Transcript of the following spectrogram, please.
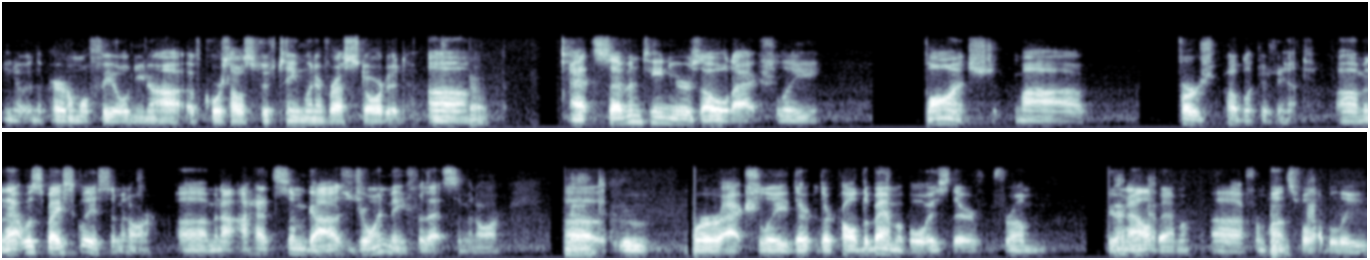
you know, in the paranormal field, you know, I, of course, I was 15 whenever I started. Um, Yeah. At 17 years old, I actually launched my first public event, um, and that was basically a seminar. Um, and I, I had some guys join me for that seminar uh, who were actually they're they're called the Bama Boys. They're from here in Alabama, uh, from Huntsville, I believe.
